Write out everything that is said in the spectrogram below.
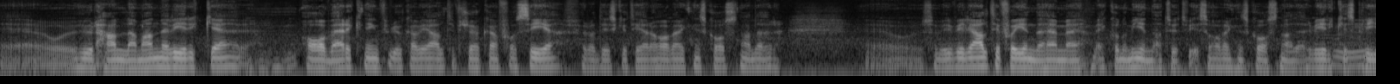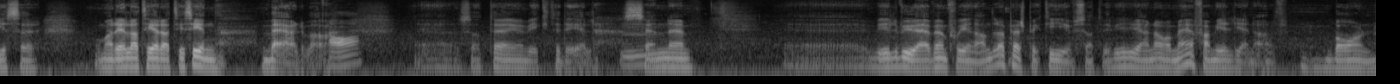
Eh, och hur handlar man med virke? Avverkning brukar vi alltid försöka få se för att diskutera avverkningskostnader. Eh, så vi vill ju alltid få in det här med ekonomin naturligtvis, avverkningskostnader, virkespriser mm. och man relaterar till sin värld. Va? Ja. Eh, så att det är ju en viktig del. Mm. Sen vill vi ju även få in andra perspektiv så att vi vill gärna ha med familjerna, barn,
